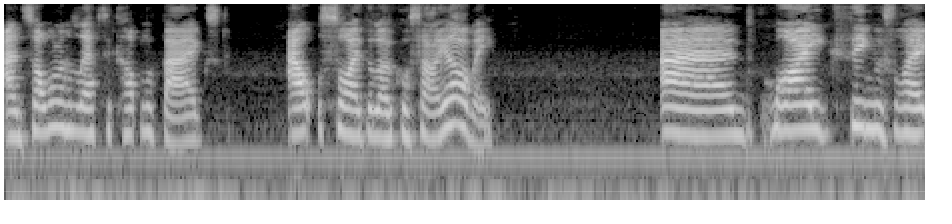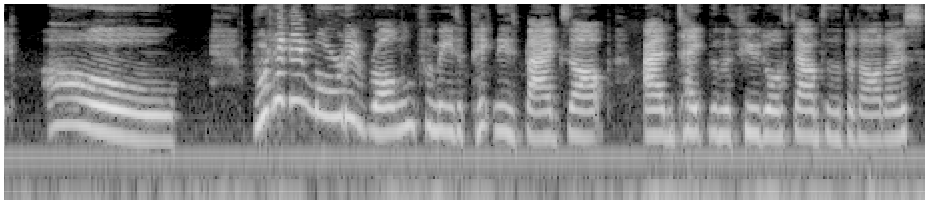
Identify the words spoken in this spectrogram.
And someone had left a couple of bags outside the local Sally Army. And my thing was like, oh, would it be morally wrong for me to pick these bags up and take them a few doors down to the Barnardos?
